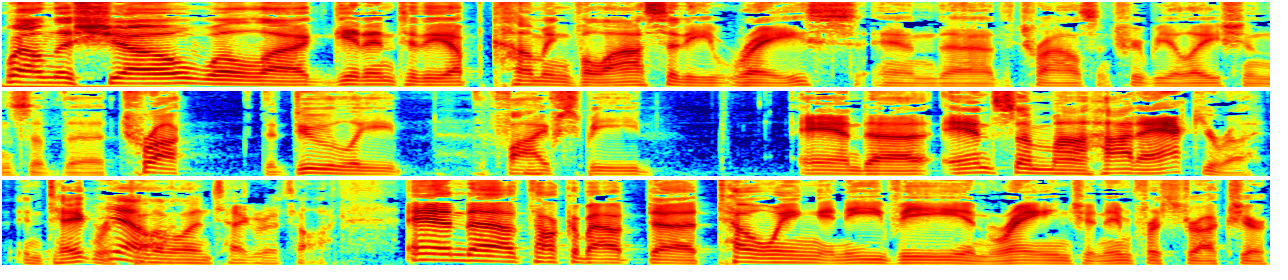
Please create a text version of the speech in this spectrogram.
Well, in this show, we'll uh, get into the upcoming velocity race and uh, the trials and tribulations of the truck, the dually, the five speed, and uh, and some uh, hot Acura Integra Yeah, talk. a little Integra talk. and uh, talk about uh, towing and EV and range and infrastructure.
